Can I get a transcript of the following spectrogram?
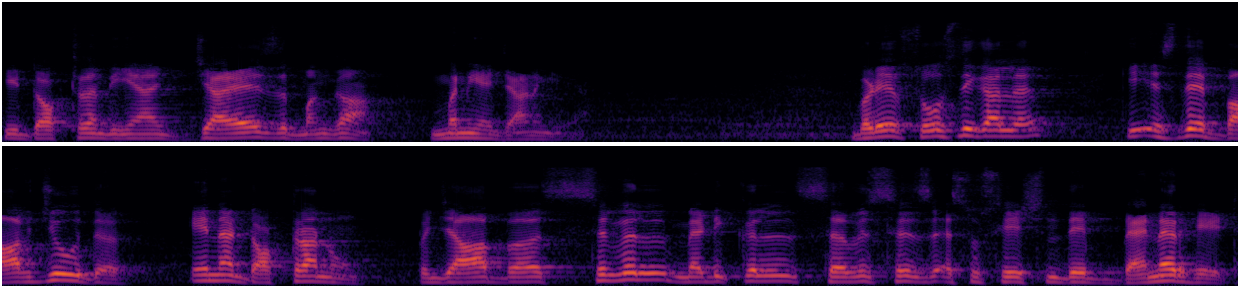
ਕਿ ਡਾਕਟਰਾਂ ਦੀਆਂ ਜਾਇਜ਼ ਮੰਗਾਂ ਮੰਨੀਆਂ ਜਾਣਗੀਆਂ। ਬੜੇ ਅਫਸੋਸ ਦੀ ਗੱਲ ਹੈ ਕਿ ਇਸ ਦੇ ਬਾਵਜੂਦ ਇਹਨਾਂ ਡਾਕਟਰਾਂ ਨੂੰ Punjab civil medical services association ਦੇ ਬੈਨਰ ਹੇਠ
